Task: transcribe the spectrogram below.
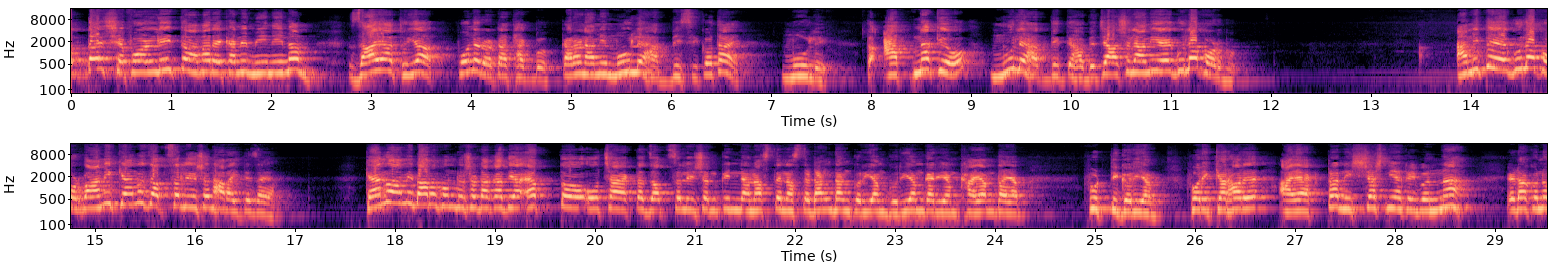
অধ্যায় সে পড়লেই তো আমার এখানে মিনিমাম যায়া থুইয়া পনেরোটা থাকব। কারণ আমি মূলে হাত দিছি, কোথায়? মূলে। তো আপনাকেও মূলে হাত দিতে হবে যে আসলে আমি এগুলা পড়ব। আমি তো এগুলো পড়ব, আমি কেন জব সলিউশন হারাইতে যাই কেন আমি বারো, পনেরোশো টাকা দিয়া এত ওছা একটা জব সলিউশন কিনা নাচতে নাচতে ডাং ডাং করিয়াম, ঘুরিয়াম গাড়িয়াম খায়াম দায়াম ফুর্তি করিয়াম? পরীক্ষার হরে আয় একটা নিঃশ্বাস নিয়ে কইব না, এটা কোনো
